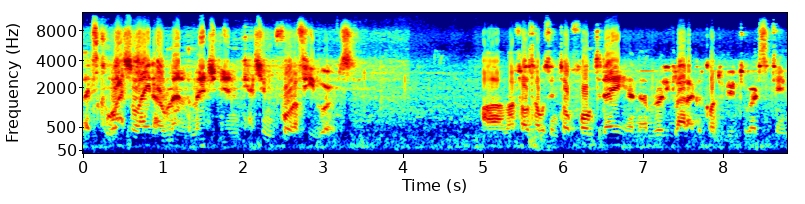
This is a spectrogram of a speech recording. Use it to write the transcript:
Let's congratulate our man of the match and catch him for a few words. Um, I felt I was in top form today, and I'm really glad I could contribute towards the team.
